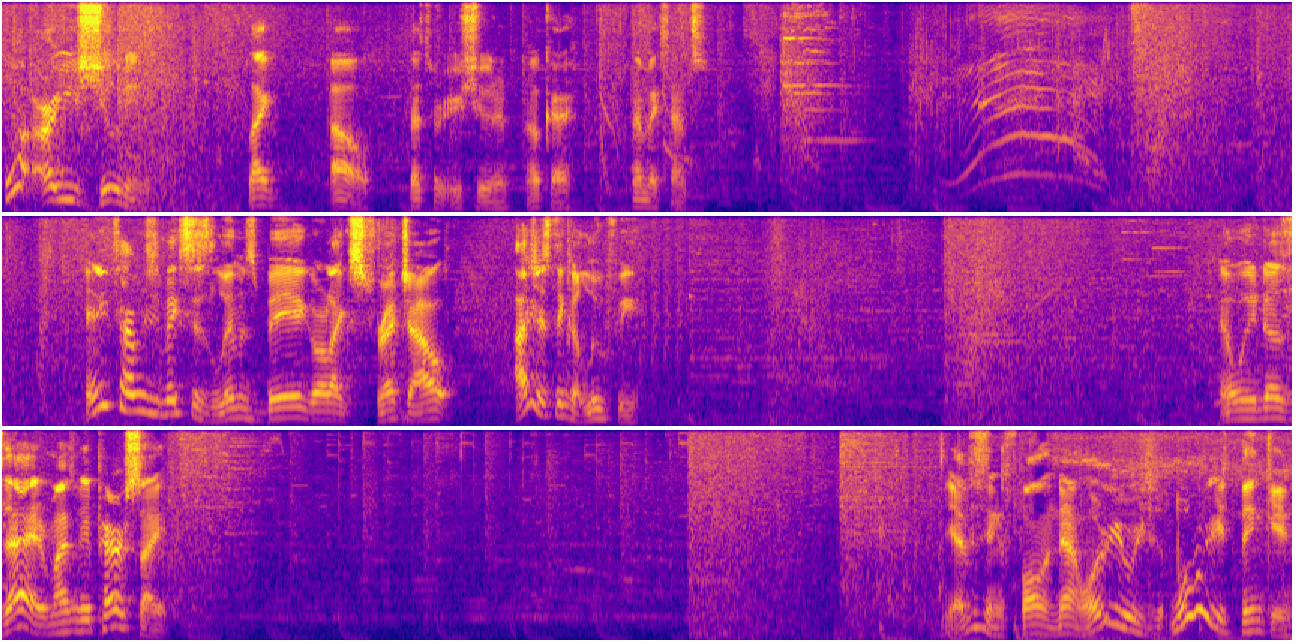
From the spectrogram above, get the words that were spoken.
What are you shooting? Like, oh, that's what you're shooting. Okay, that makes sense. Anytime he makes his limbs big or like stretch out, I just think of Luffy. And when he does that, it reminds me of Parasite. Yeah, this thing's falling down. What were you What were you thinking?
